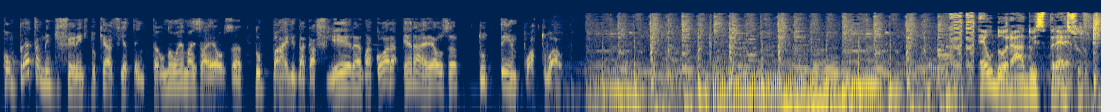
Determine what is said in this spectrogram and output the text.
completamente diferente do que havia até então. Não é mais a Elsa do baile da gafieira, agora era a Elsa do tempo atual. Eldorado Expresso.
